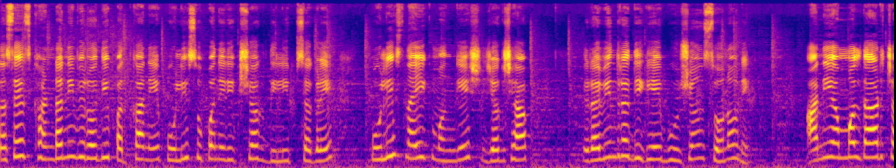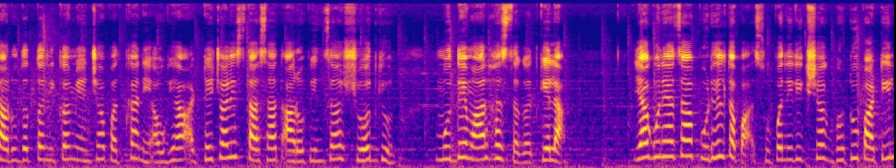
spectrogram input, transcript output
तसेच खंडणी विरोधी पथकाने पोलीस उपनिरीक्षक दिलीप सगळे पोलीस नाईक मंगेश जगझाप रवींद्र दिघे भूषण सोनवणे आणि अंमलदार चारुदत्त निकम यांच्या पथकाने अवघ्या अठ्ठेचाळीस तासात आरोपींचा शोध घेऊन मुद्देमाल हस्तगत केला. या गुन्ह्याचा पुढील तपास उपनिरीक्षक भटू पाटील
